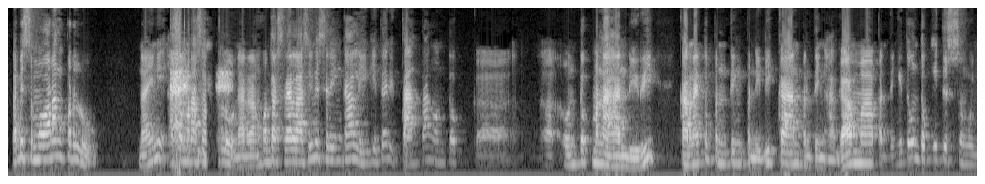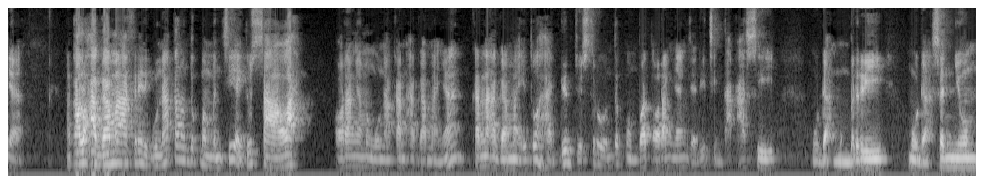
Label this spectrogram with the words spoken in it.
Tapi semua orang perlu. Nah ini atau merasa perlu. Nah dalam konteks relasi ini sering kali kita ditantang untuk uh, uh, untuk menahan diri karena itu penting pendidikan, penting agama, penting itu untuk itu sesungguhnya. Nah kalau agama akhirnya digunakan untuk membenci ya itu salah orang yang menggunakan agamanya karena agama itu hadir justru untuk membuat orang yang jadi cinta kasih, mudah memberi, mudah senyum,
